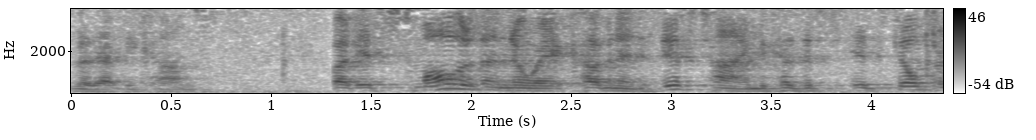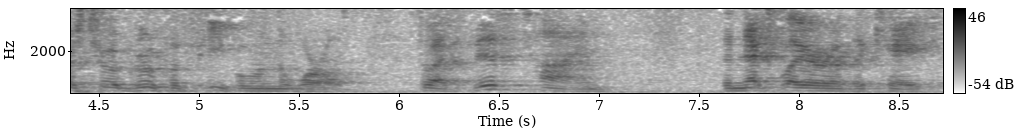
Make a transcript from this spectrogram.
what that becomes. But it's smaller than the Noahic covenant at this time because it, it filters to a group of people in the world. So at this time, the next layer of the cake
